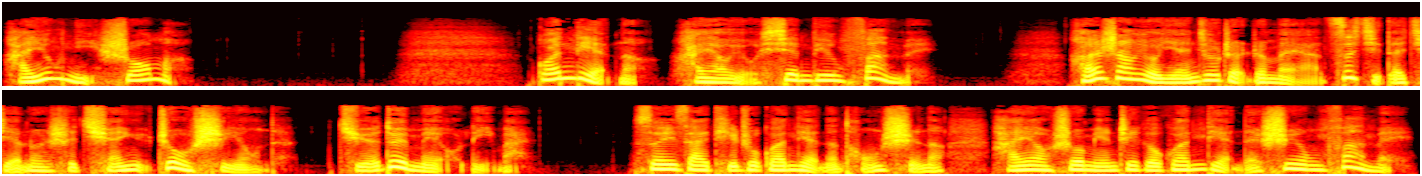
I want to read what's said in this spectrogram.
还用你说吗？”观点呢，还要有限定范围。很少有研究者认为啊，自己的结论是全宇宙适用的，绝对没有例外。所以在提出观点的同时呢，还要说明这个观点的适用范围，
